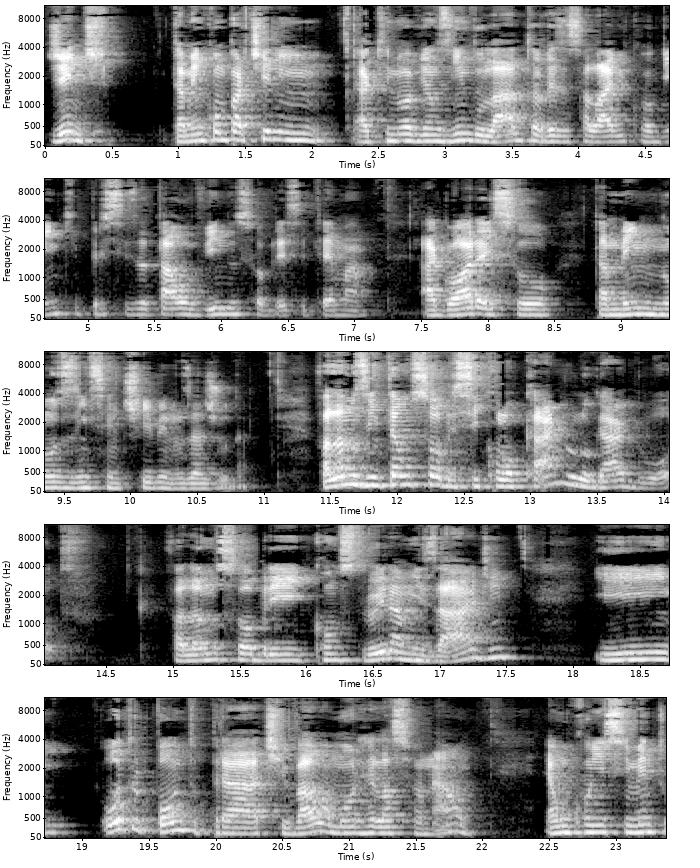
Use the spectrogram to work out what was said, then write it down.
Gente, também compartilhem aqui no aviãozinho do lado, talvez essa live com alguém que precisa estar tá ouvindo sobre esse tema agora. Isso também nos incentiva e nos ajuda. Falamos então sobre se colocar no lugar do outro, falamos sobre construir amizade e outro ponto para ativar o amor relacional é um conhecimento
